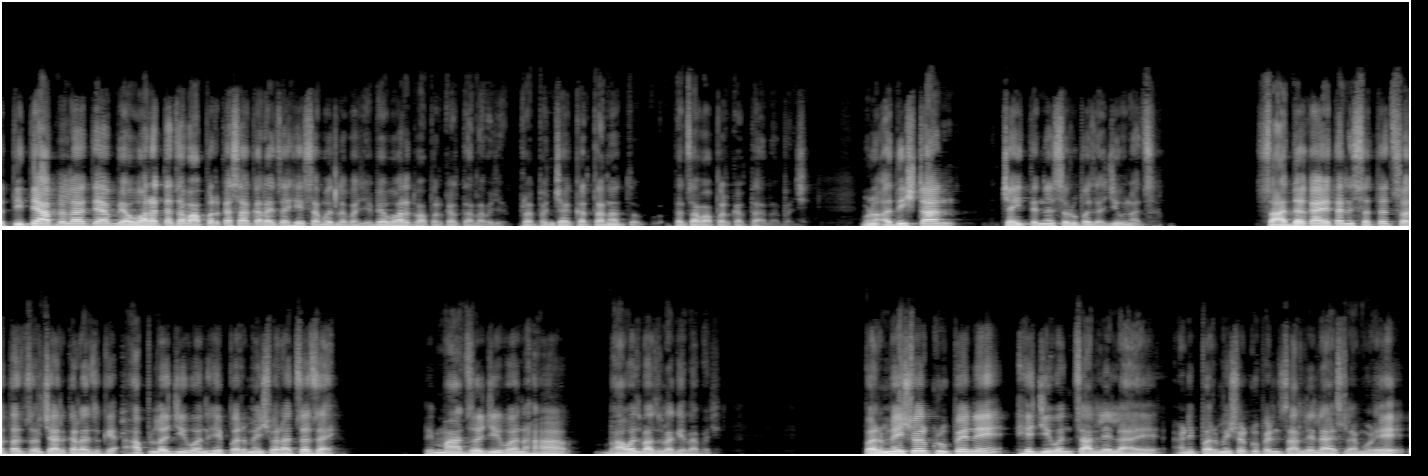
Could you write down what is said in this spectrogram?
तर तिथे आपल्याला त्या व्यवहारात त्याचा वापर कसा करायचा हे समजलं पाहिजे. व्यवहारात वापर करता आला पाहिजे. प्रपंच करताना त्याचा वापर करता आला पाहिजे. म्हणून अधिष्ठान चैतन्य स्वरूपच आहे जीवनाचं. साधक आहेत आणि सतत स्वतःचा विचार करायचा की आपलं जीवन हे परमेश्वराचंच आहे. ते माझं जीवन हा भावच बाजूला गेला पाहिजे. परमेश्वर कृपेने हे जीवन चाललेलं आहे आणि परमेश्वर कृपेने चाललेलं असल्यामुळे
